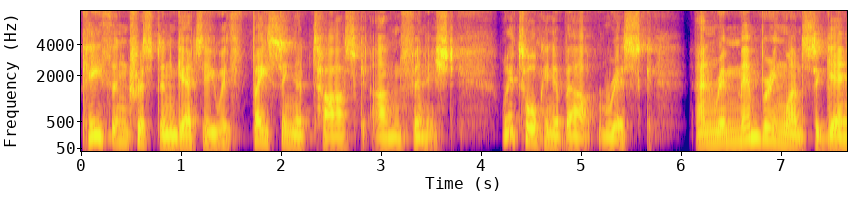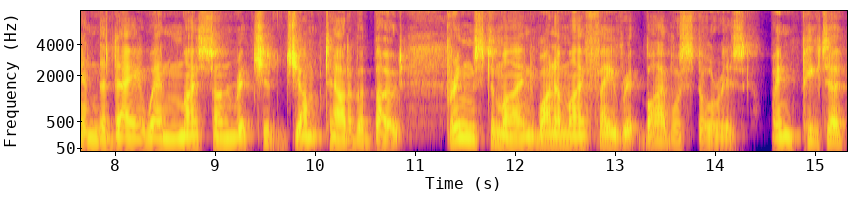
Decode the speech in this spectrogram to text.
Keith and Kristyn Getty with Facing a Task Unfinished. We're talking about risk and remembering once again the day when my son Richard jumped out of a boat brings to mind one of my favourite Bible stories when Peter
